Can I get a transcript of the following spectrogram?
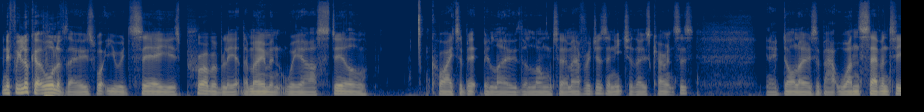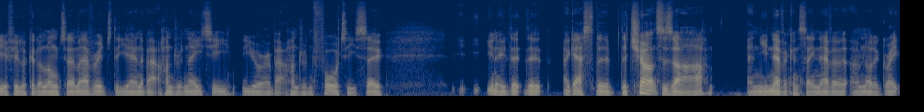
and if we look at all of those, what you would say is probably at the moment we are still quite a bit below the long term averages in each of those currencies you know, dollar is about 170 if you look at a long term average, the yen about 180, euro about 140. So, you know, the, the I guess the, the chances are, and you never can say never, I'm not a great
